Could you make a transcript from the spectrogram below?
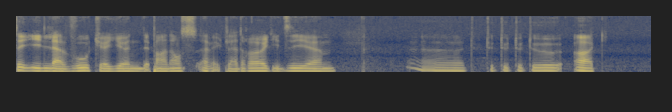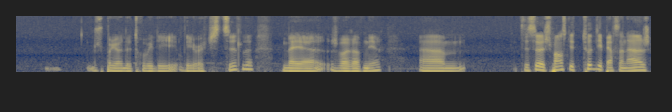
il avoue qu'il y a une dépendance avec la drogue. Il dit, euh, euh, tout, tout, tout, tout, ah, je suis pas capable de trouver les lyrics du titre, là, mais euh, je vais revenir. Euh, c'est ça, je pense que tous les personnages,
